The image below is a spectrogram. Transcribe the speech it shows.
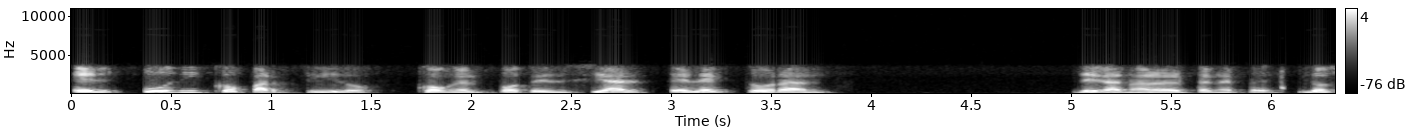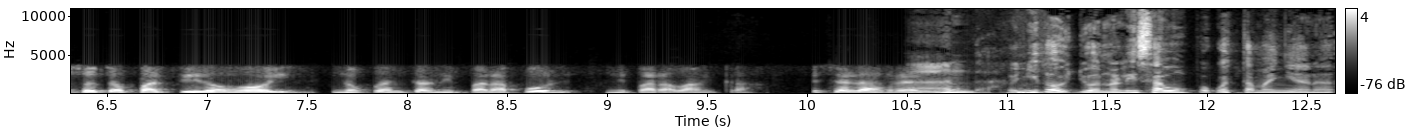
el único partido con el potencial electoral de ganar al PNP. Los otros partidos hoy no cuentan ni para pool ni para banca. Esa es la realidad. Anda. Yo analizaba un poco esta mañana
